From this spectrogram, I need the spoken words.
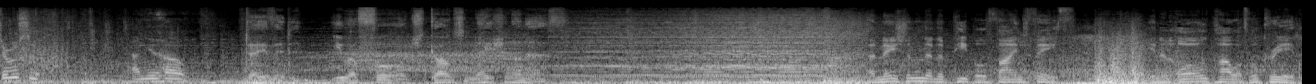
Jerusalem, our new home. David, you have forged God's nation on earth. A nation and a people find faith in an all-powerful creator.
